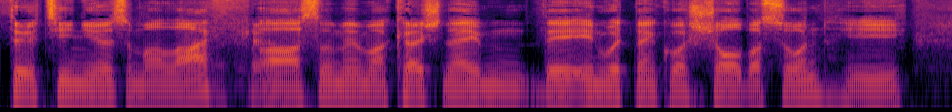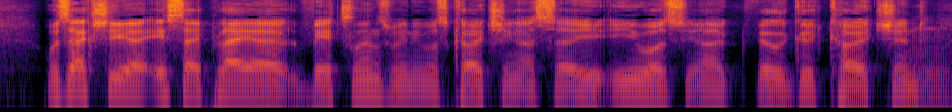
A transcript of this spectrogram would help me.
13 years of my life. Okay. Uh, I still remember my coach name there in Witbank was Charles Basson. He was actually a SA player at veterans when he was coaching us. So he, he was, you know, a very good coach. And, you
